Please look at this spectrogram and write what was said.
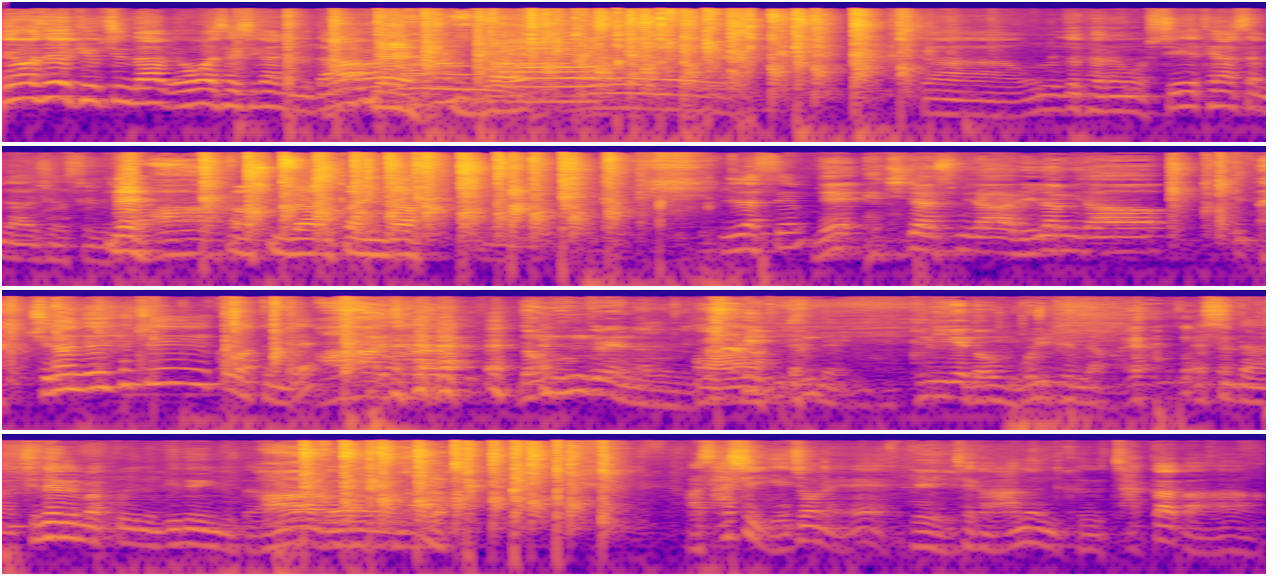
안녕하세요. 교육진담 영어만세 시간입니다. 네. 네. 자, 오늘도 변함없이 태아쌤 나오셨습니다. 네, 반갑습니다. 이판입니다. 릴라쌤? 네, 해치지 않습니다. 릴라입니다. 지난주에 해줄 것 같던데? 아, 제가 너무 흥분했나 봅니다. 아, 네. 분위기에 너무 몰입했나 봐요. 맞습니다. 진행을 맡고 있는 민우입니다. 아, 네. 반갑습니다. 아, 사실 예전에 예. 제가 아는 그 작가가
